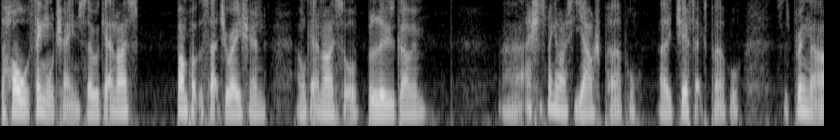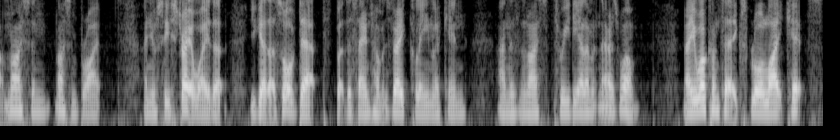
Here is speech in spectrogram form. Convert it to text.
the whole thing will change, so we'll get a nice bump up the saturation, and we'll get a nice sort of blue going. Uh, actually, let's make a nice Yeousch purple, uh, GFX purple. So just bring that up nice and nice and bright, and you'll see straight away that you get that sort of depth, but at the same time it's very clean looking, and there's a nice 3D element there as well. Now you're welcome to explore light kits.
